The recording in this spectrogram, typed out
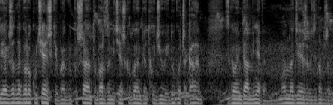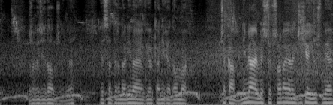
jak żadnego roku ciężkie, bo jak wypuszczałem to bardzo mi ciężko gołębie odchodziły i długo czekałem z gołębiami, nie wiem, mam nadzieję, że będzie dobrze, że będzie dobrze, nie? Jest adrenalina jak wielka niewiadoma, czekamy. Nie miałem jeszcze wczoraj, ale dzisiaj już mnie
